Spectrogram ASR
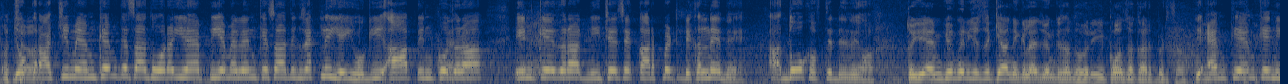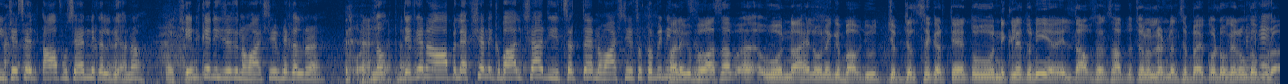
جو اچھا۔ کراچی میں ایم کے ایم کے ساتھ ہو رہی ہے پی ایم ایل این کے ساتھ ایگزیکٹلی یہی ہوگی۔ آپ ان کو ذرا ان کے ذرا نیچے سے کارپٹ نکلنے دیں۔ دو ہفتے دے دیں اور۔ تو یہ ایم کیو کے نیچے سے کیا نکلا ہے جو ان کے ساتھ ہو رہی ہے؟ کون سا کارپٹ تھا؟ یہ ایم کے ایم کے نیچے سے الطاف حسین نکل گیا نا۔ اچھا۔ ان کے نیچے سے نواز شریف نکل رہا ہے۔ نو- دیکھیں نا آپ الیکشن اقبال شاہ جیت سکتے ہیں نواز شریف تو کبھی نہیں حالانکہ فواد صاحب وہ ناہل ہونے کے باوجود جب جلسے کرتے ہیں تو وہ نکلے تو نہیں ہیں۔ الطاف حسین صاحب تو چلو لندن سے بائیکاٹ ہو گیا ان کا پورا۔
